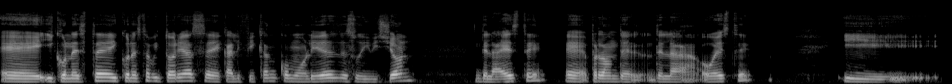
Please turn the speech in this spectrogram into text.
y, con este, y con esta victoria se califican como líderes de su división de la este, perdón, de, la oeste. Y,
